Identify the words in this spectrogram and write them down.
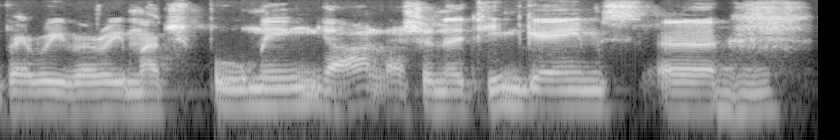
very, very much booming. Yeah, national team games. Uh, mm-hmm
